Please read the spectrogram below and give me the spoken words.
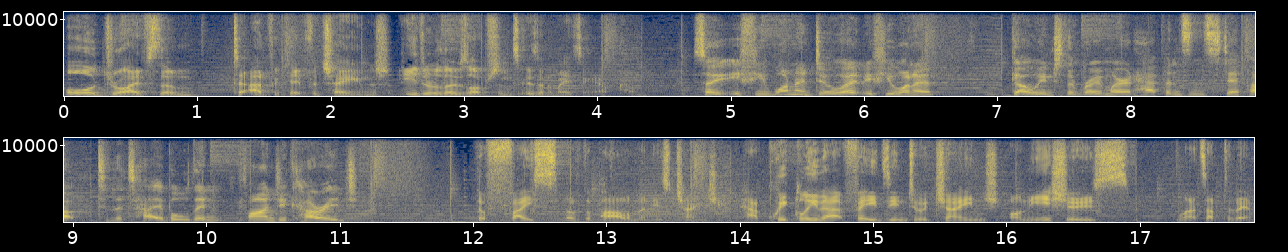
or drives them to advocate for change. Either of those options is an amazing outcome. So if you want to do it, if you want to go into the room where it happens and step up to the table, then find your courage. The face of the Parliament is changing. How quickly that feeds into a change on the issues, well, that's up to them.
